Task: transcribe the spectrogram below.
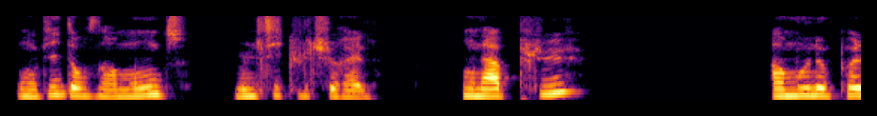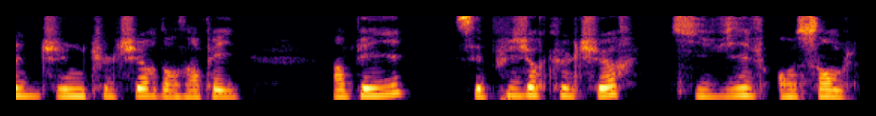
on vit dans un monde multiculturel. On n'a plus un monopole d'une culture dans un pays. Un pays, c'est plusieurs cultures qui vivent ensemble.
